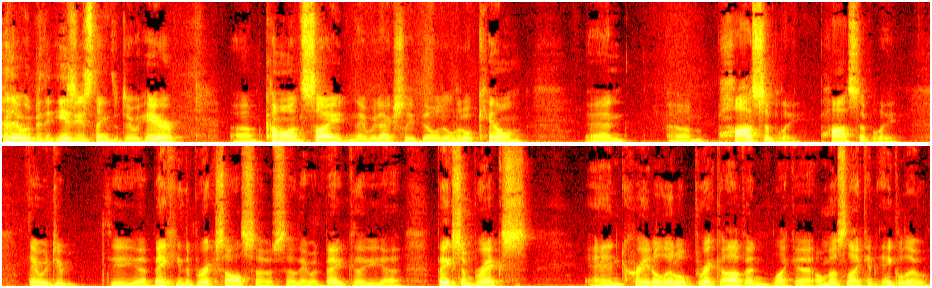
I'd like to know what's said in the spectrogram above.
that would be the easiest thing to do here. Um, come on site and they would actually build a little kiln and um, possibly, possibly, they would do the uh, baking the bricks also. So they would bake the uh, bake some bricks and create a little brick oven, like a almost like an igloo,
